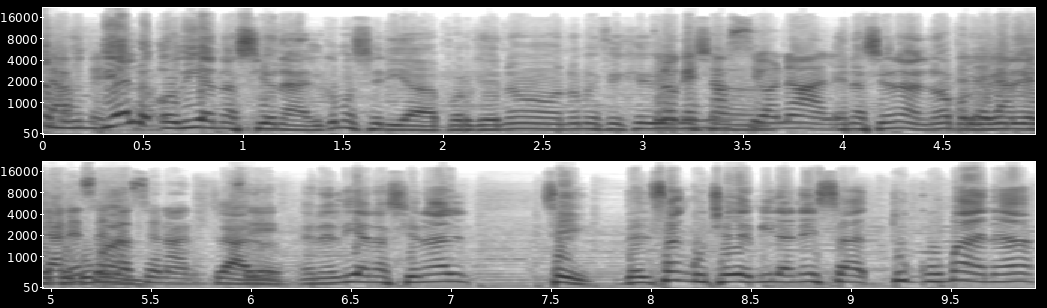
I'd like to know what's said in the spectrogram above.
¿Día mundial fecha. o día nacional? ¿Cómo sería? Porque no, no me fijé bien. Creo que es nacional. Es nacional, ¿no? El Porque de la viene de es Tucumán. nacional, Claro, sí. en el día nacional, sí, del sándwich de milanesa tucumana.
